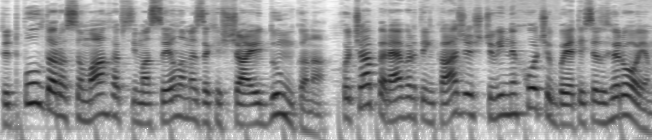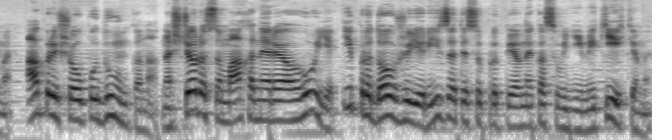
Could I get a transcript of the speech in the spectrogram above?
Титпул та Росомаха всіма силами захищають Дункана. Хоча перевертень каже, що він не хоче битися з героями, а прийшов по Дункана, на що Росомаха не реагує і продовжує різати супротивника своїми кігтями.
